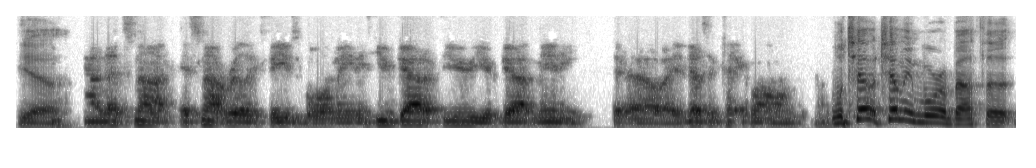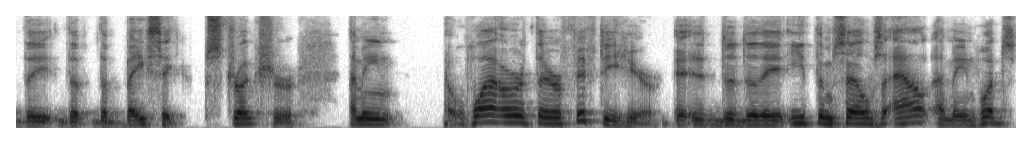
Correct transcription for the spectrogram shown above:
Yeah. Now that's not it's not really feasible. I mean, if you've got a few, you've got many. You know, it doesn't take long. Well, tell tell me more about the the the, the basic structure. I mean, why aren't there 50 here? Do, do, they eat themselves out? I mean, what's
